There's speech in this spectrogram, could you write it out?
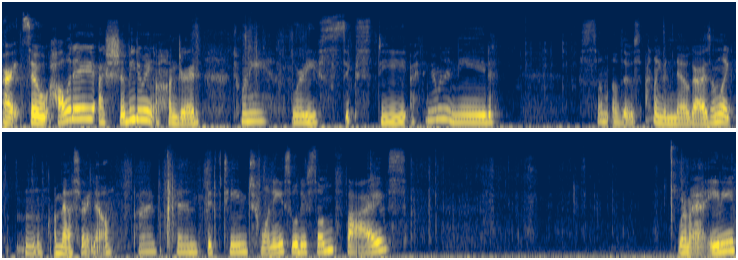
All right, so holiday, I should be doing 100, 20, 40, 60. I think I'm gonna need some of those. I don't even know, guys. I'm like mm, a mess right now. 5, 10, 15, 20. So we'll do some fives. What am I at? 80? 90.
